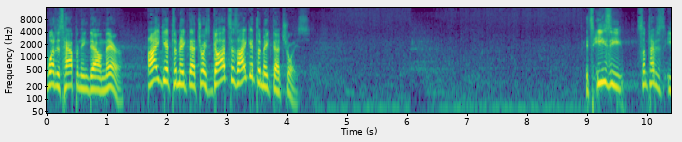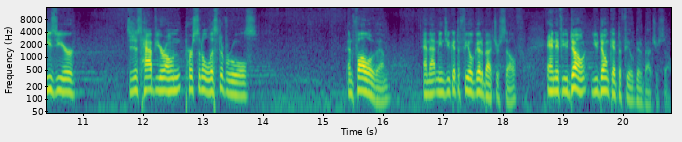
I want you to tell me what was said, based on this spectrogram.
what is happening down there. I get to make that choice. God says I get to make that choice. It's easy, sometimes it's easier to just have your own personal list of rules and follow them. And that means you get to feel good about yourself. And if you don't, you don't get to feel good about yourself.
